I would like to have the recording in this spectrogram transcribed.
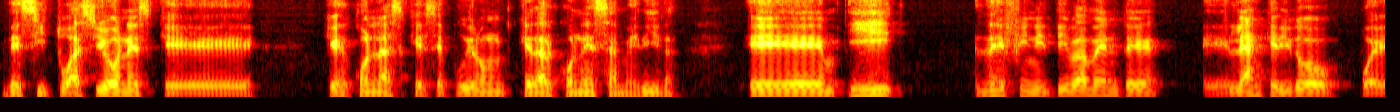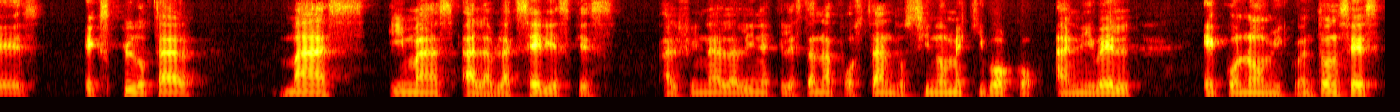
de, situaciones que, con las que se pudieron quedar con esa medida. Eh, y definitivamente eh, le han querido pues explotar más y más a la Black Series, que es al final la línea que le están apostando, si no me equivoco, a nivel económico. Entonces,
